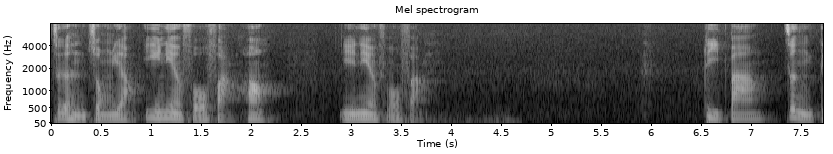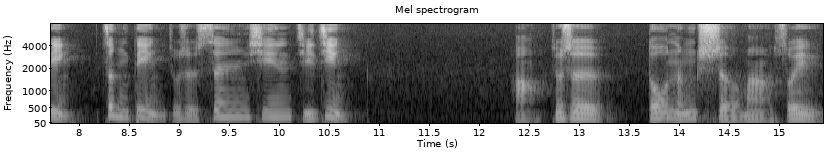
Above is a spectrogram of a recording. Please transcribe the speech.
这个很重要。意念佛法哈，意念佛法。第八正定。正定就是身心极静，啊，就是都能舍嘛，所以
